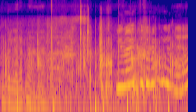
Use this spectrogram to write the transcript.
มันเป็นอะไรนักหนาอยู่เลยคือหยุดแล้ว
